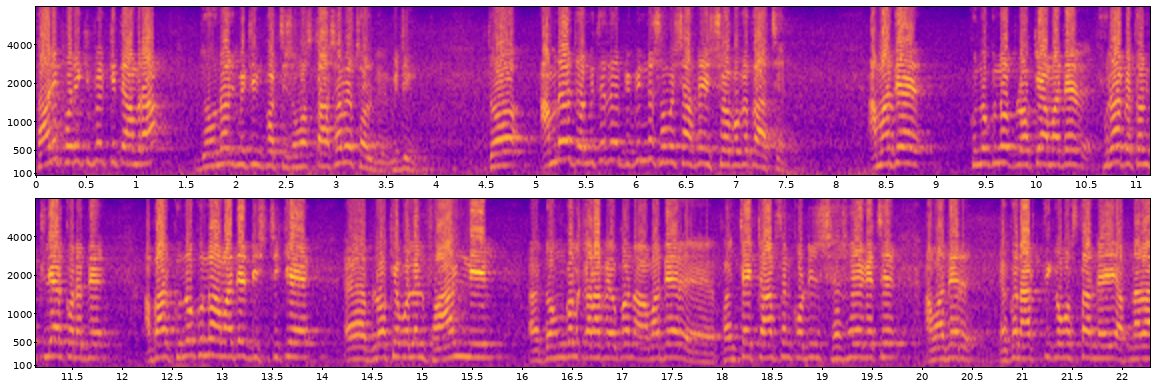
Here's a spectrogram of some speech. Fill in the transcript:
তারই পরিপ্রেক্ষিতে আমরা যৌনাজ মিটিং করছি, সমস্ত আসামে চলবে মিটিং। তো আমরা জন্মিতের বিভিন্ন সমস্যা আপনার ইস্যু অবগত আছেন। আমাদের কোনো কোনো ব্লকে আমাদের পুরা বেতন ক্লিয়ার করে দেয়। আবার কোনো কোনো আমাদের ডিস্ট্রিক্টে ব্লকে বলেন ফান্ড নীল ডঙ্গল খারাপ এখন আমাদের পঞ্চায়েত টার্মস অ্যান্ড কন্ডিশন শেষ হয়ে গেছে। আমাদের এখন আর্থিক অবস্থা নেই। আপনারা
